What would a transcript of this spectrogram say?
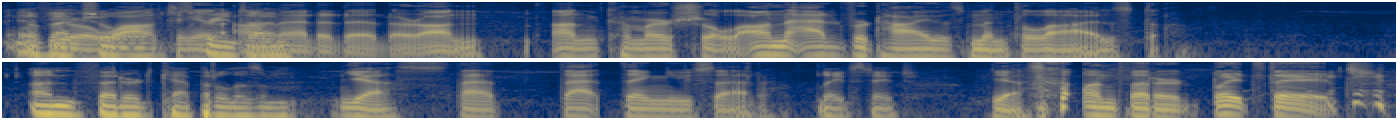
if you were watching it time. unedited or un uncommercial, unadvertisementalized. Unfettered capitalism, Yes, that that thing you said. late stage. Yes, unfettered. Late stage.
